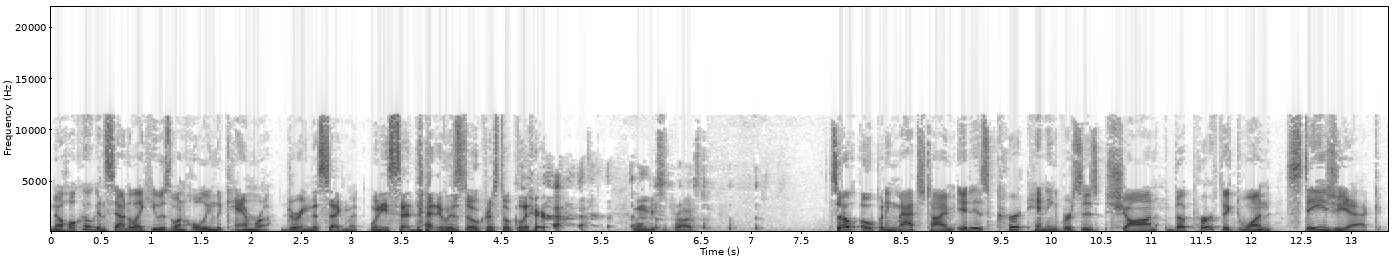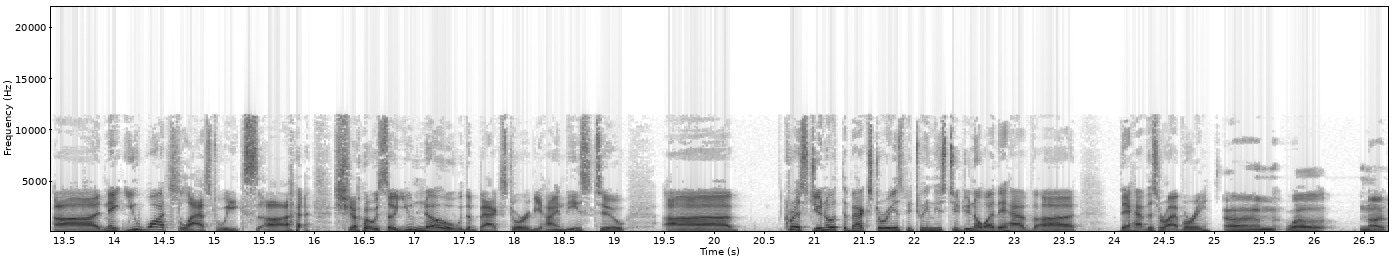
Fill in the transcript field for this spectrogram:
No, Hulk Hogan sounded like he was the one holding the camera during this segment when he said that. It was so crystal clear. You won't be surprised. So, opening match time, it is Curt Hennig versus Shawn, the perfect one, Stasiak. Uh, Nate, you watched last week's uh, show, so you know the backstory behind these two. Uh, Chris, do you know what the backstory is between these two? Do you know why they have uh, they have this rivalry? Um, well, no,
